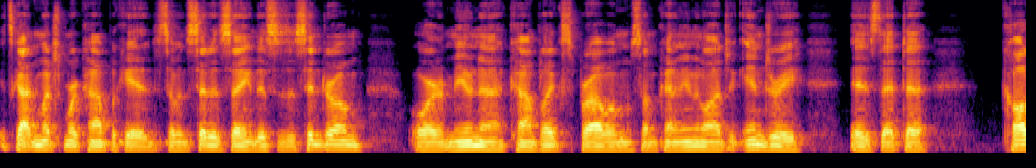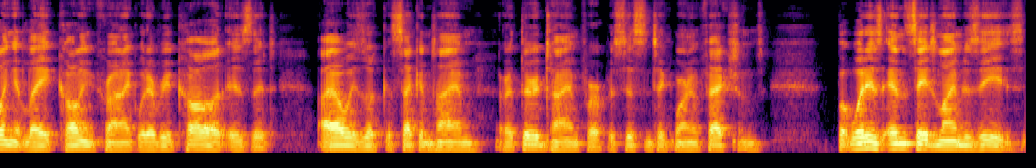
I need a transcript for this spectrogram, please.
it's gotten much more complicated. So instead of saying this is a syndrome or an immune uh, complex problem, some kind of immunologic injury, is that uh, calling it late, calling it chronic, whatever you call it, is that I always look a second time or a third time for persistent tick-borne infections. But what is end-stage Lyme disease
